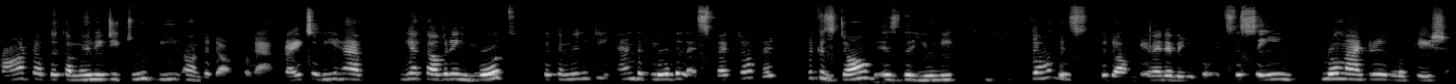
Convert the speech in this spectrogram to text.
part of the community to be on the doghood app right so we have we are covering both the community and the global aspect of it because dog is the unique dog is the dog wherever you go it's the same no matter location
